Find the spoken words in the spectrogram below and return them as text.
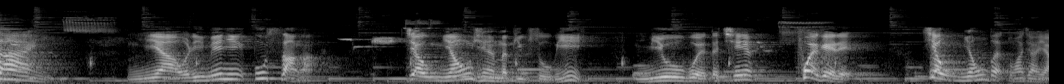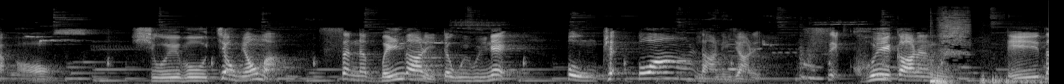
ကိုင်းမြဝတီမင်းကြီးဥဆာကကြောင်မြောင်းရံမပြူဆိုပြီးမျိုးပွဲတချင်းဖွဲ့ခဲ့တဲ့ကြောင်မြောင်းဘက်သွားကြရအောင်ရွှေဘိုကြောင်မြောင်းမှာ12ဘိန်းကားတွေတဝီဝီနဲ့ပုံဖြတ်သွားလာနေကြတဲ့စစ်ခွေးကားတန်းကိုဒေသ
